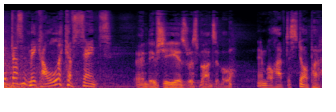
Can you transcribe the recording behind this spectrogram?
It doesn't make a lick of sense. And if she is responsible, Then we'll have to stop her.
